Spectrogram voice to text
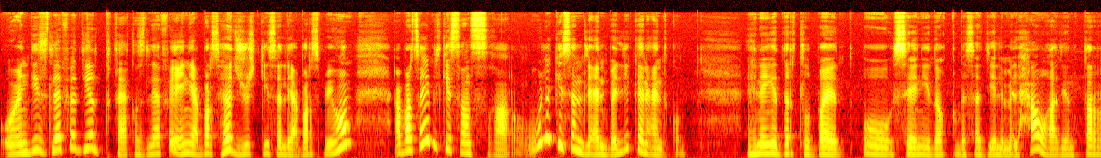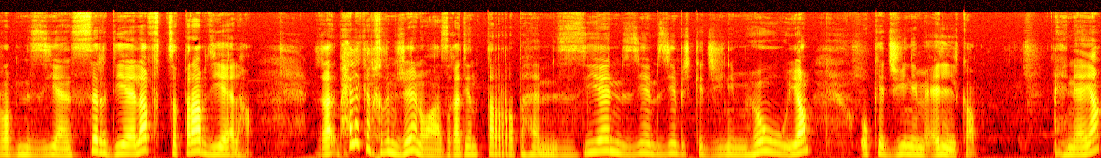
وعندي زلافة ديال الدقيق. زلافة يعني عبرت هاد جوج كيسان اللي عبرت بهم عبرت غير بالكيسان الصغار ولا كيسان العنبة اللي كان عندكم. هنايا درت البيض وسنيده وقبصه ديال الملحة وغادي نطرب مزيان السر ديالها في التطراب ديالها. بحال كنخدم جينواز غادي نطربها مزيان مزيان مزيان باش كتجيني مهوية وكتجيني معلكة. هنايا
